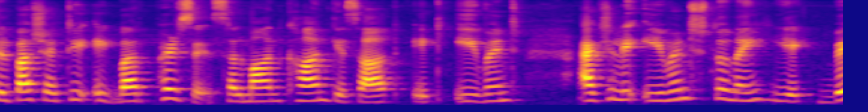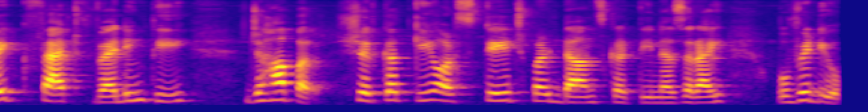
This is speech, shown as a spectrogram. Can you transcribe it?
शिल्पा शेट्टी एक बार फिर से सलमान खान के साथ एक इवेंट एक्चुअली इवेंट तो नहीं, ये एक बिग फैट वेडिंग थी, जहाँ पर शिरकत की और स्टेज पर डांस करती नज़र आई। वो वीडियो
